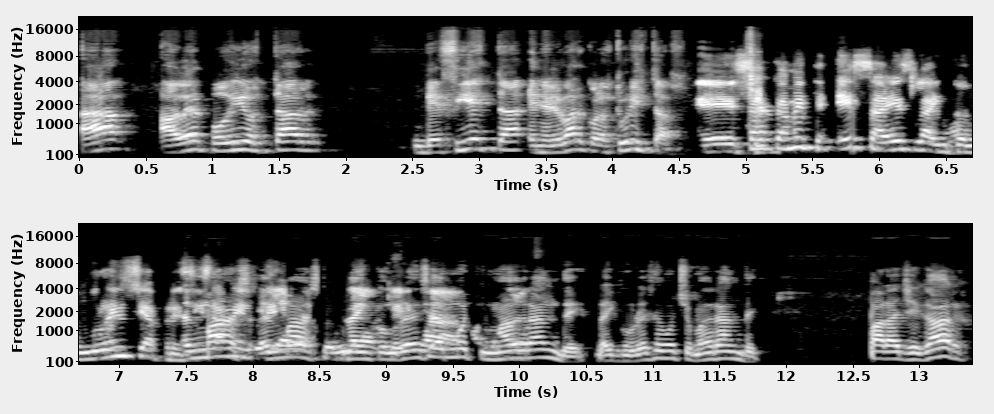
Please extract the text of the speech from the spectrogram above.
a haber podido estar de fiesta en el bar con los turistas. Exactamente, esa es la incongruencia precisamente. Es más, la incongruencia es mucho más grande, la incongruencia es mucho más grande. Para llegar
